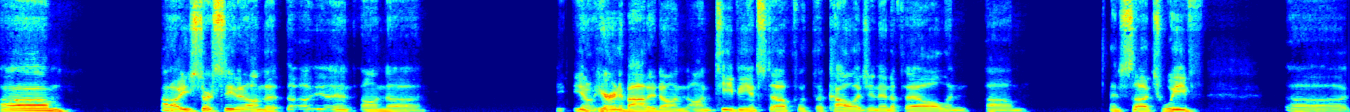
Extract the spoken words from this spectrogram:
Um, I don't know. You start seeing it on the, the on uh, you know, hearing about it on on TV and stuff with the college and NFL and um and such. We've uh,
